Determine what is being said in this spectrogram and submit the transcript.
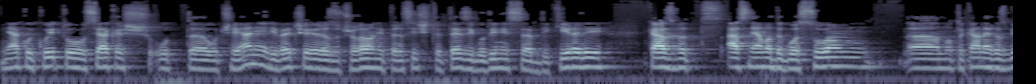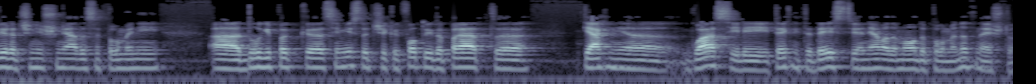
някои, които сякаш от отчаяние или вече разочаровани през всичките тези години са абдикирали, казват аз няма да гласувам, но така не разбират, че нищо няма да се промени. А, други пък си мислят, че каквото и да правят тяхния глас или техните действия няма да могат да променят нещо.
